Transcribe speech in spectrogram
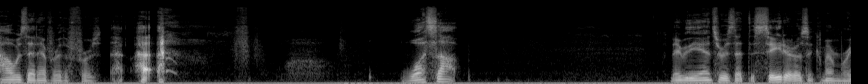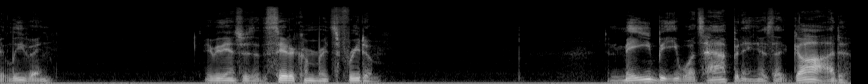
How is that ever the first? What's up? Maybe the answer is that the Seder doesn't commemorate leaving. Maybe the answer is that the Seder commemorates freedom. And maybe what's happening is that God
